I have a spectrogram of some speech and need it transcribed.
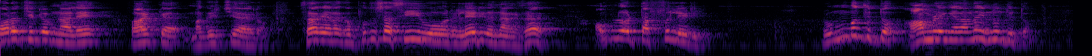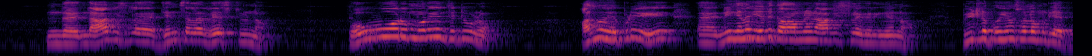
குறைச்சிட்டோம்னாலே வாழ்க்கை மகிழ்ச்சியாகிடும் சார் எனக்கு புதுசாக சிஇஓ ஒரு லேடி வந்தாங்க சார் அவ்வளோ டஃப் லேடி ரொம்ப திட்டம். ஆம்பளைங்கெல்லாம் தான் இன்னும் திட்டம். இந்த இந்த ஆஃபீஸில் ஜென்ஸ் எல்லாம் வேஸ்ட்டுன்னோம் ஒவ்வொரு முறையும் திட்டு விடும். அதுவும் எப்படி நீங்களாம் எதுக்கு ஆம்பளைன்னு ஆஃபீஸில் இருக்கிறீங்கன்னோ வீட்டில் போயும் சொல்ல முடியாது.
